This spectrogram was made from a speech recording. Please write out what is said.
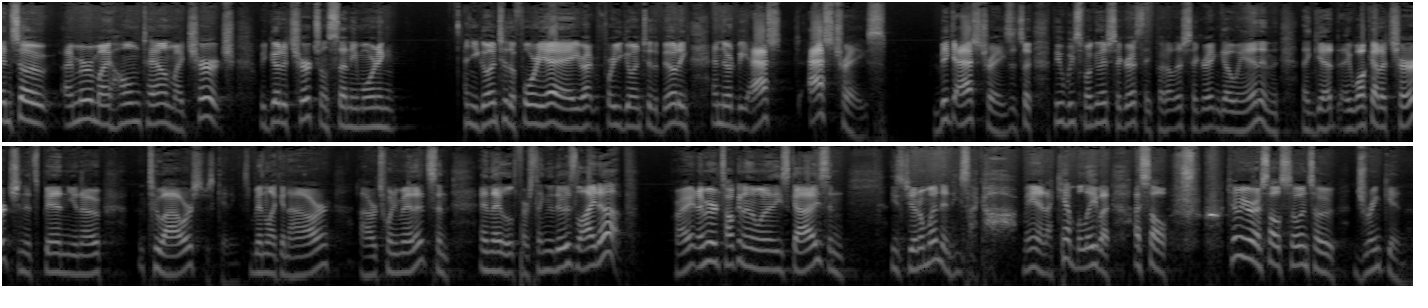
And so I remember my hometown, my church, we'd go to church on Sunday morning, and you go into the foyer right before you go into the building, and there would be ash, ashtrays big ashtrays. And so people be smoking their cigarettes. They put out their cigarette and go in, and they get they walk out of church, and it's been you know two hours. Just kidding. It's been like an hour, hour twenty minutes, and and they first thing they do is light up. Right? I remember talking to one of these guys and these gentlemen, and he's like, "Oh man, I can't believe I I saw. Tell me where I saw so and so drinking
